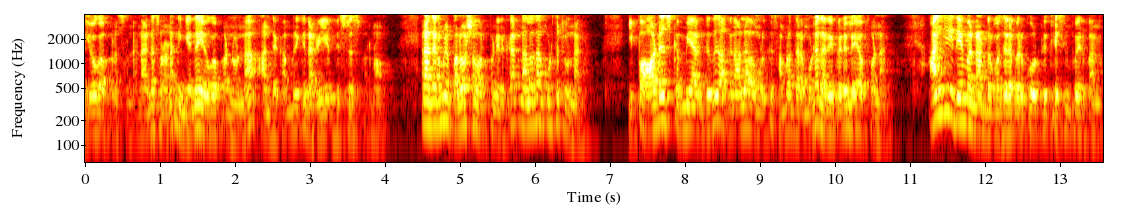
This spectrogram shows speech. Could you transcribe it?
யோகா பண்ண சொன்னேன். நான் என்ன சொன்னேன்னா நீங்கள் என்ன யோகா பண்ணணும்னா அந்த கம்பெனிக்கு நிறைய பிஸ்னஸ் வரணும். ஏன்னா அந்த கம்பெனி பல வருஷம் ஒர்க் பண்ணியிருக்காரு. நல்லா தான் கொடுத்துட்டு இருந்தாங்க. இப்போ ஆர்டர்ஸ் கம்மியாக இருந்தது. அதனால் அவங்களுக்கு சம்பளம் தர முடியல. நிறைய பேர் லே ஆஃப் பண்ணாங்க. அங்கேயும் இதே மாதிரி நடந்திருக்கும். சில பேர் கோர்ட்டு கேஸ்னு போயிருப்பாங்க.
